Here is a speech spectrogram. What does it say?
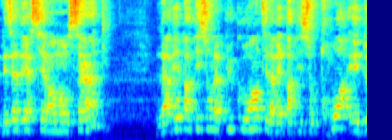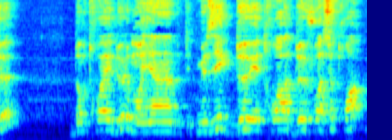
les adversaires en ont 5. La répartition la plus courante, c'est la répartition 3 et 2. Donc 3 et 2, le moyen de petite musique, 2 et 3, 2 fois sur 3,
